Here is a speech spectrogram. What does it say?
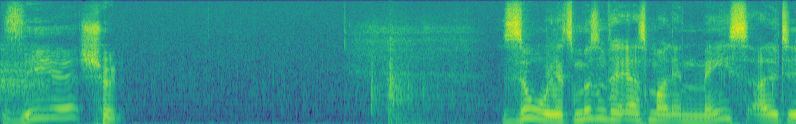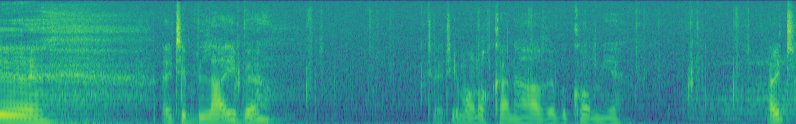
Sehr schön. So, jetzt müssen wir erstmal in Mace alte, alte Bleibe. Der hat immer noch keine Haare bekommen hier. Halt,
